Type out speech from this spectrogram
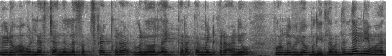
व्हिडिओ आवडल्यास चॅनलला सबस्क्राईब करा. व्हिडिओ लाईक करा कमेंट करा आणि हो पूर्ण व्हिडिओ बघितल्याबद्दल धन्यवाद.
